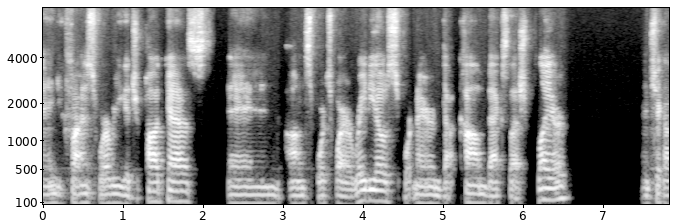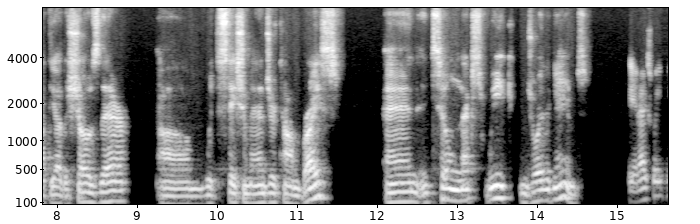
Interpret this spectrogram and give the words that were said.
And you can find us wherever you get your podcasts and on SportsWire Radio, sportniron.com backslash player. And check out the other shows there um, with station manager Tom Bryce. And until next week, enjoy the games. See you next week.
